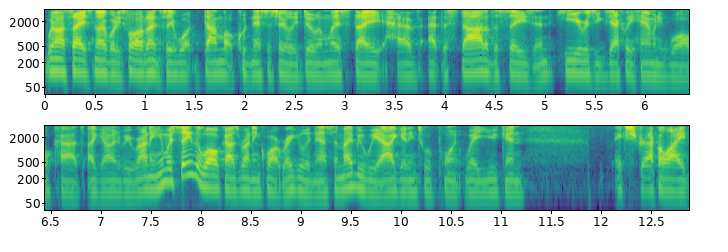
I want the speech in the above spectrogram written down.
when I say it's nobody's fault, I don't see what Dunlop could necessarily do unless they have at the start of the season. Here is exactly how many wildcards are going to be running, and we're seeing the wildcards running quite regularly now. So maybe we are getting to a point where you can extrapolate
